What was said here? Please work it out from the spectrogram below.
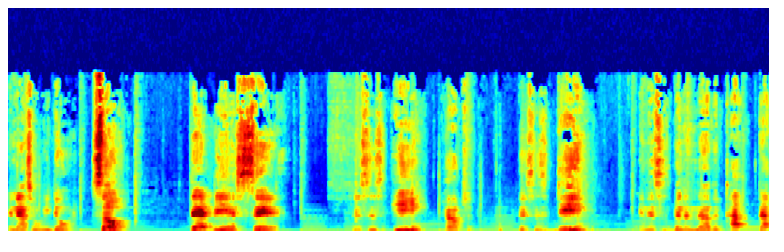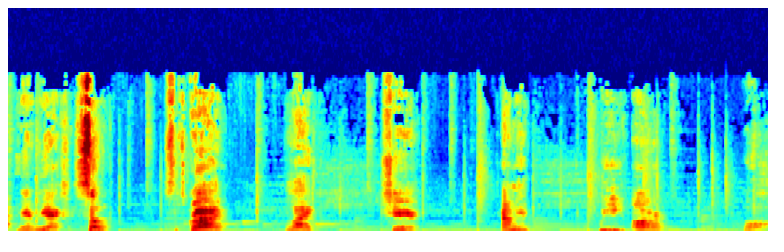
And that's what we doing. So that being said, this is E. Couch it. This is D. And this has been another Top Dot Man reaction. So subscribe, like, share, comment. We are gone.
